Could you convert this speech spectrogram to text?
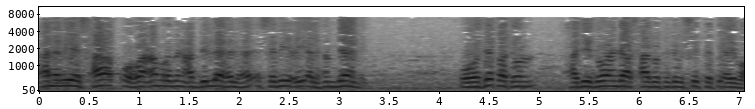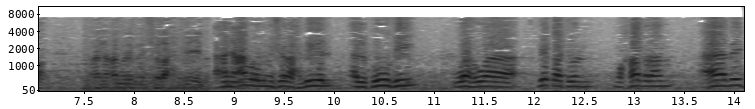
عن أبي إسحاق وهو عمرو بن عبد الله السبيعي الهمداني. وهو ثقة حديثه عند أصحاب الكتب الستة أيضا. عن عمرو بن شرحبيل. عن عمرو بن شرحبيل الكوفي وهو ثقة مخضرم عابد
